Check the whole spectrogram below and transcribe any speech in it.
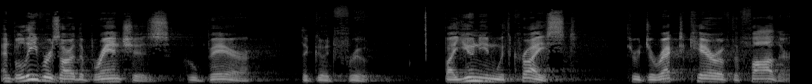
And believers are the branches who bear the good fruit. By union with Christ, through direct care of the Father,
